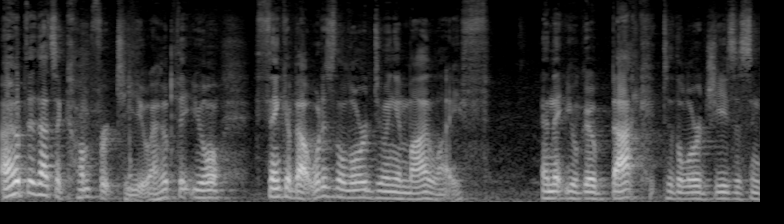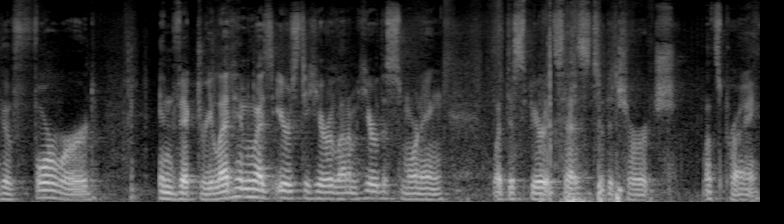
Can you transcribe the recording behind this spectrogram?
I hope that that's a comfort to you. I hope that you'll think about what is the Lord doing in my life and that you'll go back to the Lord Jesus and go forward in victory. Let him who has ears to hear, let him hear this morning what the Spirit says to the church. Let's pray.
